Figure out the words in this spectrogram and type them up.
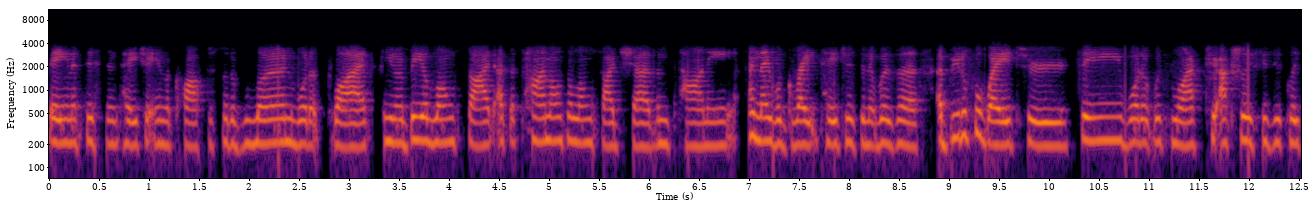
being an assistant teacher in the class to sort of learn what it's like, you know, be alongside. At the time, I was alongside Shav and Tani, and they were great teachers. And it was a, a beautiful way to see what it was like to actually physically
